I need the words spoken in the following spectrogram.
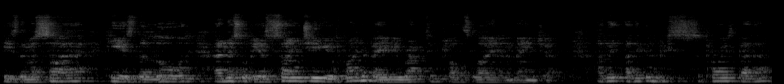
He's the Messiah, He is the Lord, and this will be a sign to you. You'll find a baby wrapped in cloths lying in a manger. Are they, are they going to be surprised by that?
